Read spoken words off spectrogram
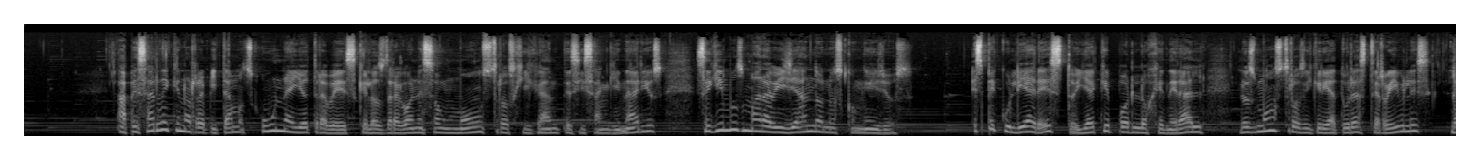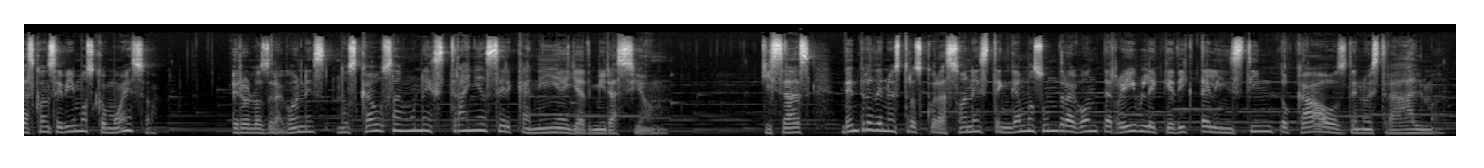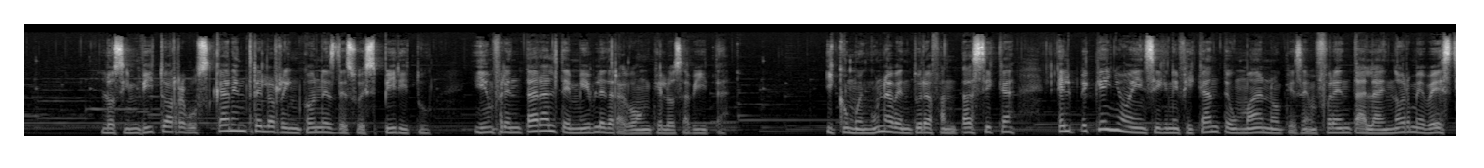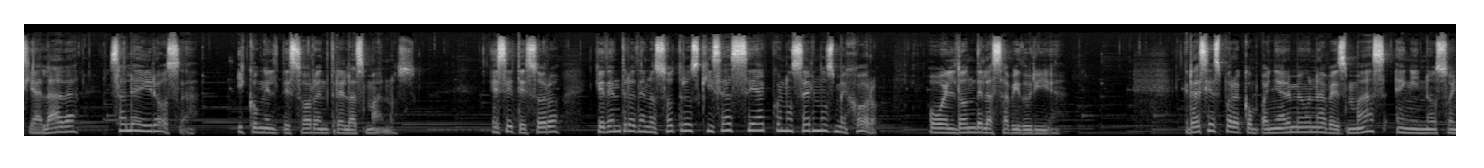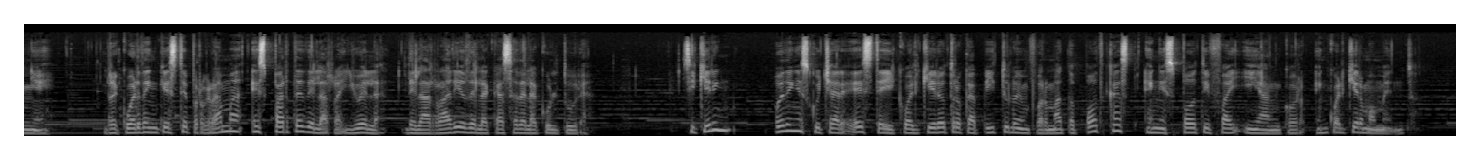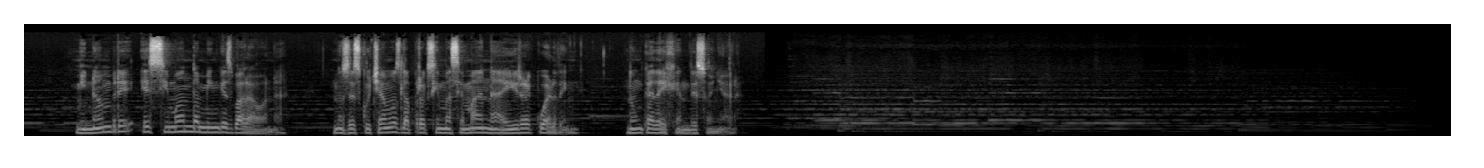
A pesar de que nos repitamos una y otra vez que los dragones son monstruos gigantes y sanguinarios, seguimos maravillándonos con ellos. Es peculiar esto, ya que por lo general los monstruos y criaturas terribles las concebimos como eso, pero los dragones nos causan una extraña cercanía y admiración. Quizás dentro de nuestros corazones tengamos un dragón terrible que dicta el instinto caos de nuestra alma. Los invito a rebuscar entre los rincones de su espíritu y enfrentar al temible dragón que los habita. Y como en una aventura fantástica, el pequeño e insignificante humano que se enfrenta a la enorme bestia alada sale airosa, y con el tesoro entre las manos. Ese tesoro que dentro de nosotros quizás sea conocernos mejor o el don de la sabiduría. Gracias por acompañarme una vez más en Y no soñé. Recuerden que este programa es parte de La Rayuela, de la radio de la Casa de la Cultura. Si quieren, pueden escuchar este y cualquier otro capítulo en formato podcast en Spotify y Anchor en cualquier momento. Mi nombre es Simón Domínguez Barahona. Nos escuchamos la próxima semana y recuerden, nunca dejen de soñar.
